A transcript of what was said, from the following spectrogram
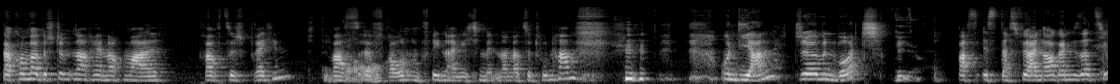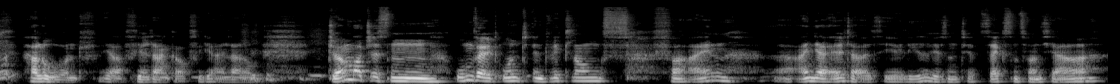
Da kommen wir bestimmt nachher nochmal drauf zu sprechen, was äh, Frauen und Frieden eigentlich miteinander zu tun haben. und Jan, German Watch. Ja. Was ist das für eine Organisation? Hallo und ja, vielen Dank auch für die Einladung. Germanwatch ist ein Umwelt- und Entwicklungsverein, äh, ein Jahr älter als ihr, Elise. Wir sind jetzt 26 Jahre,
